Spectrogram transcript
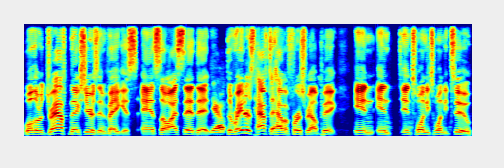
Well, the draft next year is in Vegas, and so I said that yep. the Raiders have to have a first round pick in in in 2022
